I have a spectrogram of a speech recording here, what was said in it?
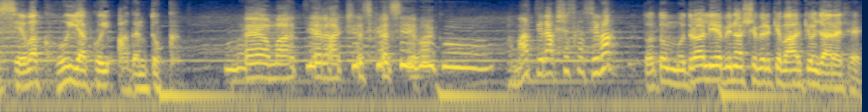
सेवक हो या कोई आगंतुक? मैं अमात्य राक्षस का सेवक हूँ। अमात्य राक्षस का सेवक? तो तुम मुद्रा लिए बिना शिविर के बाहर क्यों जा रहे थे?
